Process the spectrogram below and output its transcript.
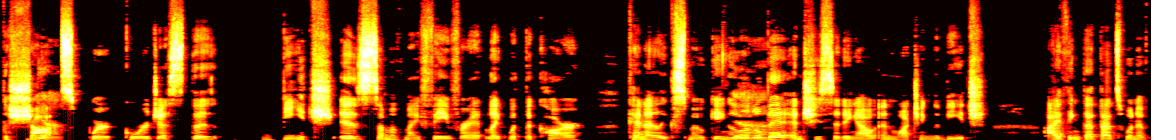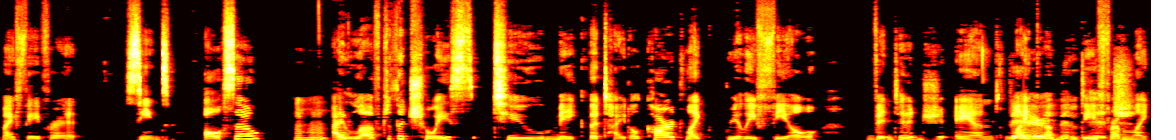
the shots were gorgeous. The beach is some of my favorite. Like with the car kind of like smoking a Yeah. little bit, and she's sitting out and watching the beach. I think that that's one of my favorite scenes. Also, Mm-hmm. I loved the choice to make the title card like really feel vintage and Very like a movie from like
